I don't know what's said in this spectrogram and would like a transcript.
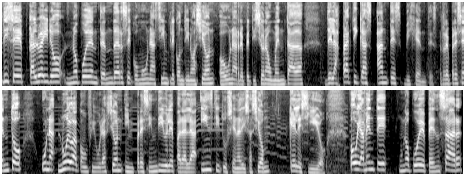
dice Calveiro, no puede entenderse como una simple continuación o una repetición aumentada de las prácticas antes vigentes. Representó una nueva configuración imprescindible para la institucionalización que le siguió. Obviamente uno puede pensar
